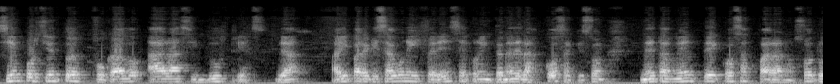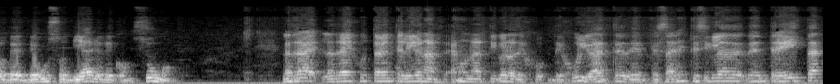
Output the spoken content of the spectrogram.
100% enfocado a las industrias, ¿ya? Ahí para que se haga una diferencia con Internet de las Cosas, que son netamente cosas para nosotros de, uso diario, de consumo. La otra, vez, justamente leí un, artículo de, Julio antes de empezar este ciclo de, entrevistas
